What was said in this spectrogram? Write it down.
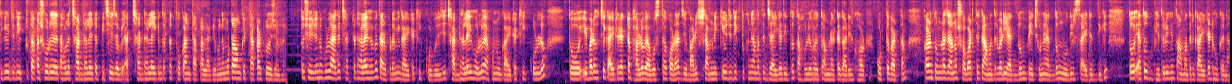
থেকে যদি একটু টাকা সরে যায়, তাহলে ছাদ ঢালাইটা পিছিয়ে যাবে। আর ছাদ ঢালাই কিন্তু একটা থোকান টাকা লাগে মানে মোটা অঙ্কের টাকার প্রয়োজন হয়। তো সেই জন্য বলল, আগে ছাদটা ঢালাই হবে, তারপরে আমি গাড়িটা ঠিক করব। এই যে ছাদ ঢালাই হলো, এখন ও গাড়িটা ঠিক করল। তো এবারে হচ্ছে গাড়িটার একটা ভালো ব্যবস্থা করা, যে বাড়ির সামনে কেউ যদি একটুখানি আমাদের জায়গা দিত, তাহলে হয়তো আমরা একটা গাড়ির ঘর করতে পারতাম। কারণ তোমরা জানো, সবার থেকে আমাদের বাড়ি একদম পেছনে, একদম নদীর সাইডের দিকে। তো এত ভেতরে কিন্তু আমাদের গাড়িটা ঢোকে না।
